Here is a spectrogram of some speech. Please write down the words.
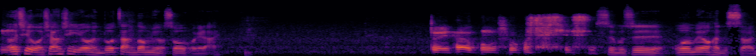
嗯而且我相信有很多账都没有收回来，对他有跟我说过这些事，是不是？我有没有很神？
